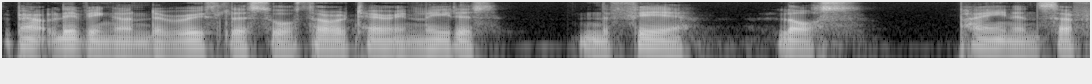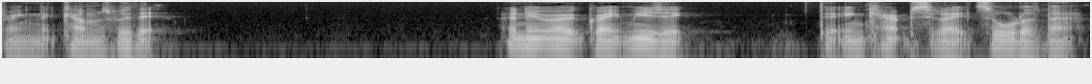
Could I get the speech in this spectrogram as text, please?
about living under ruthless authoritarian leaders, and the fear, loss, pain, and suffering that comes with it. And he wrote great music that encapsulates all of that.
